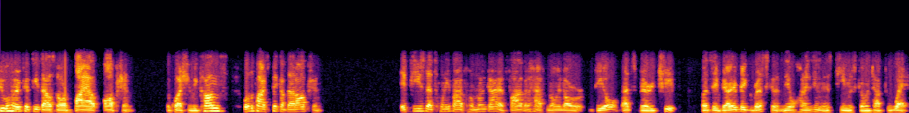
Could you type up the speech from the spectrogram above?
$250,000 buyout option. The question becomes, will the Pirates pick up that option? If he's that 25 home run guy, a $5.5 million deal, that's very cheap. But it's a very big risk that Neal Huntington and his team is going to have to weigh.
